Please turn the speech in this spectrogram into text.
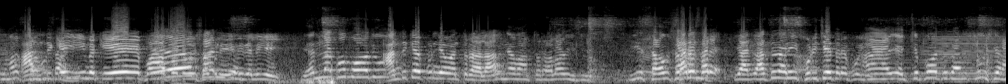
ఈమె అందుకే ఈమెకి ఎన్నకు పోదు? అందుకే పుణ్యవంతురాలా? పుణ్యవంతురాలు ఇది. ఈ సంసారం సరే. కుడి చేతనే పోయి. అని చూసిన.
